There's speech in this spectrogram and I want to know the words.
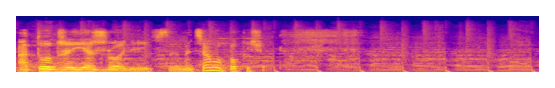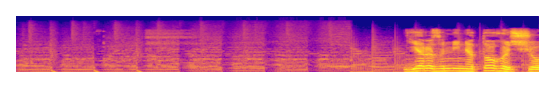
А тут же є Жоня і все. На цьому поки що. Є розуміння того, що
